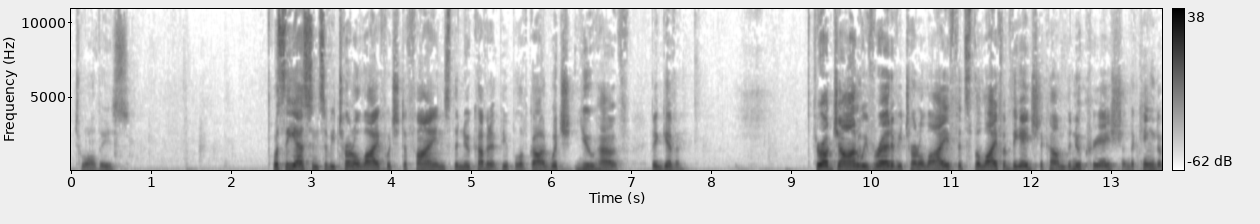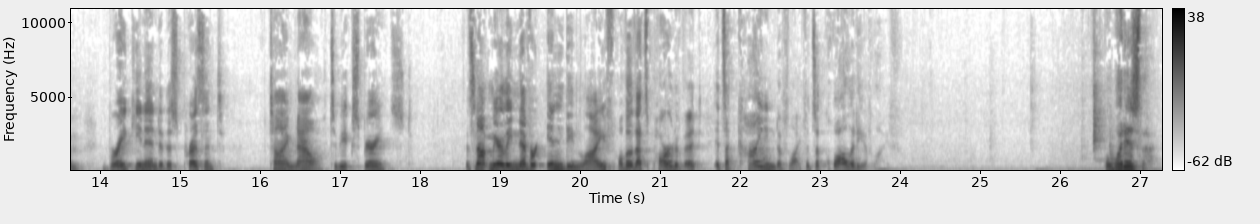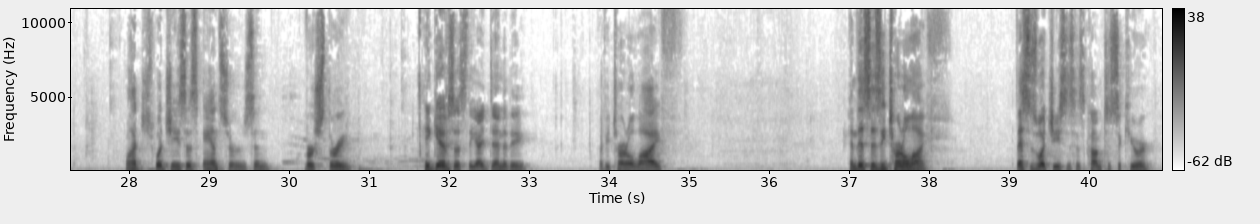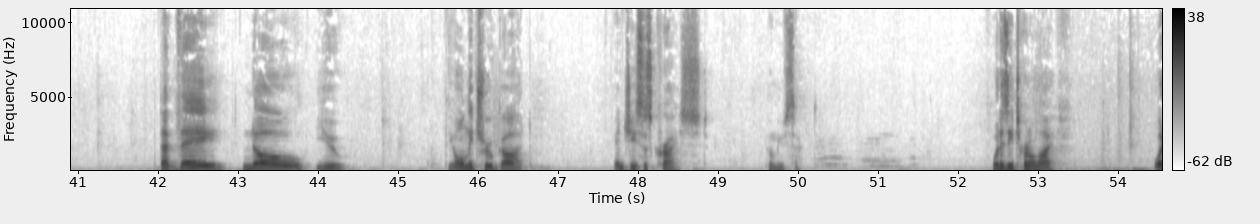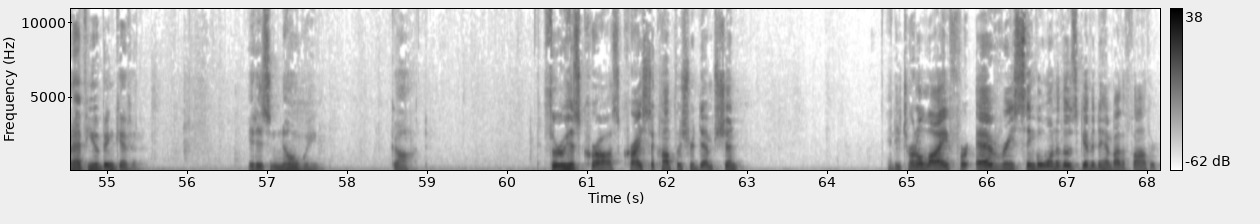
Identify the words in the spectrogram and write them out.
to all these. What's the essence of eternal life which defines the new covenant people of God, which you have been given? Throughout John, we've read of eternal life. It's the life of the age to come, the new creation, the kingdom, breaking into this present time now to be experienced. It's not merely never ending life, although that's part of it. It's a kind of life, it's a quality of life. But what is that? Well, that's what Jesus answers in verse 3. He gives us the identity of eternal life. And this is eternal life. This is what Jesus has come to secure that they know you, the only true God, and Jesus Christ, whom you've sent. What is eternal life? What have you been given? It is knowing God. Through his cross, Christ accomplished redemption and eternal life for every single one of those given to him by the Father.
